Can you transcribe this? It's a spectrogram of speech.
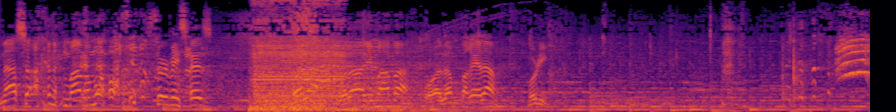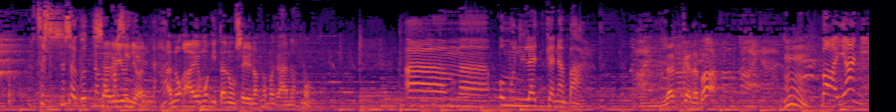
Nasaan ang mama mo? Survey says, wala. Wala ni mama. Walang pakialam. Maureen. Nasagot naman Sa kasi reunion, nila lahat. anong ayaw mong itanong sa'yo ng kamag-anak mo? Um, ah, umunlad ka na ba? Lad ka na ba? Hmm, Bayan eh.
